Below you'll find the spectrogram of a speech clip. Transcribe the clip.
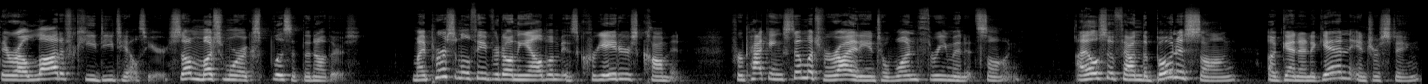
There are a lot of key details here, some much more explicit than others. My personal favorite on the album is Creator's Comment, for packing so much variety into one three minute song. I also found the bonus song, Again and Again, interesting,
